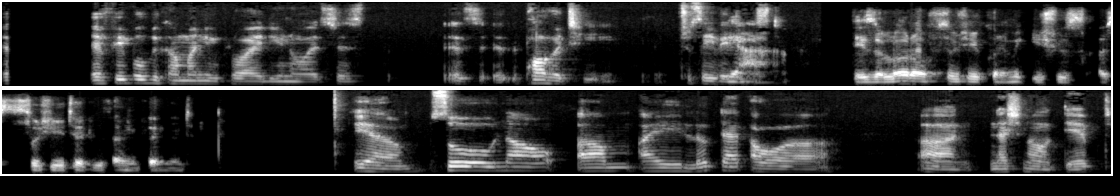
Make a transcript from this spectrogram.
And if, if people become unemployed, you know, it's just it's, it's poverty to say the yeah. least. There's a lot of socioeconomic issues associated with unemployment. Yeah. So now um, I looked at our uh, national debt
